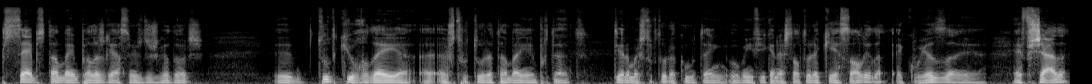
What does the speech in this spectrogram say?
percebe-se também pelas reações dos jogadores. Eh, tudo que o rodeia, a estrutura também é importante. Ter uma estrutura como tem o Benfica nesta altura, que é sólida, é coesa, é, é fechada,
